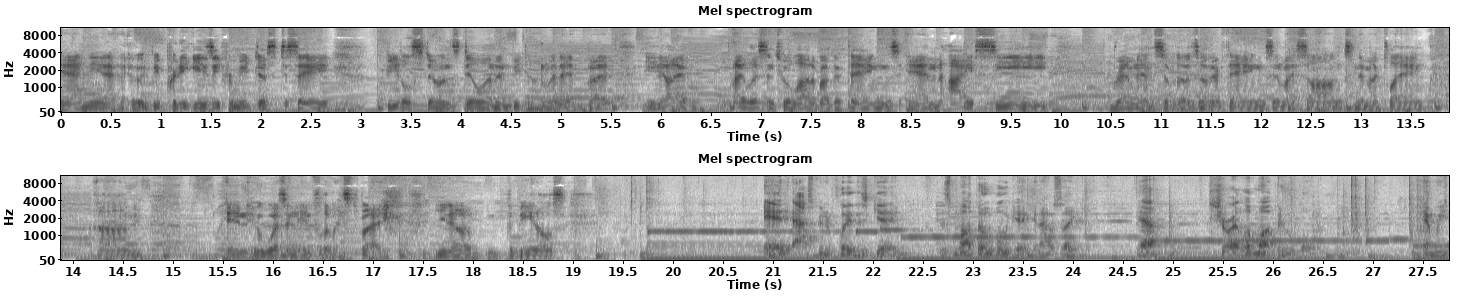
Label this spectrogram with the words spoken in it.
And yeah, it would be pretty easy for me just to say Beatles, Stones, Dylan and be done with it. But, you know, I've, I listen to a lot of other things and I see remnants of those other things in my songs and in my playing. Um, and who wasn't influenced by, you know, the Beatles. Ed asked me to play this gig, this Martha Hoople gig, and I was like, yeah, sure, I love Martha Hoople. And we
